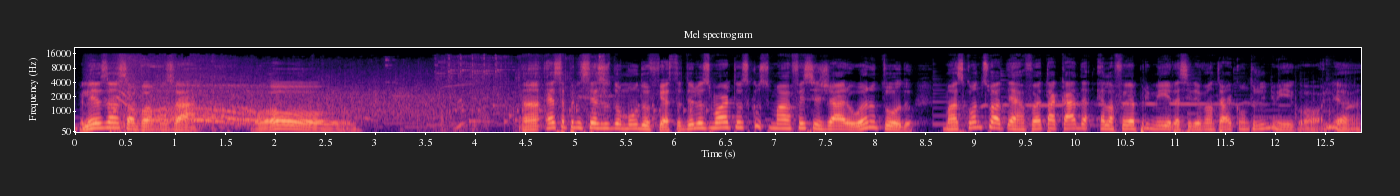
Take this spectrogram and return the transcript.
Beleza? Salvamos a... Oh! Ah, essa princesa do mundo Festa de los Mortos costumava festejar o ano todo, mas quando sua terra foi atacada, ela foi a primeira a se levantar contra o inimigo. Olha...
